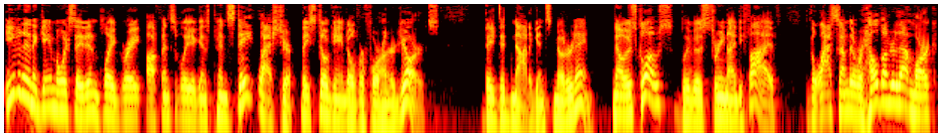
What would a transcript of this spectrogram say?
Even in a game in which they didn't play great offensively against Penn State last year, they still gained over 400 yards. They did not against Notre Dame. Now, it was close. I believe it was 395. But the last time they were held under that mark,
